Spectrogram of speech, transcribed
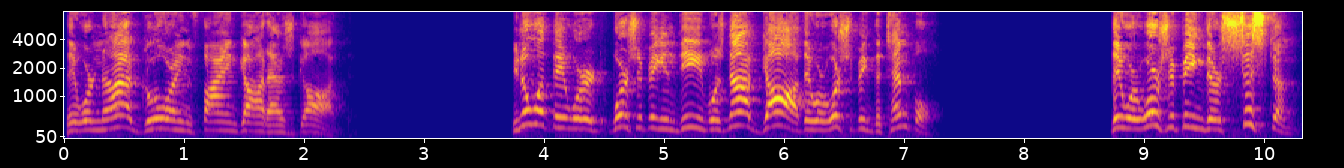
They were not glorifying God as God. You know what they were worshiping indeed was not God, they were worshiping the temple. They were worshiping their system.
